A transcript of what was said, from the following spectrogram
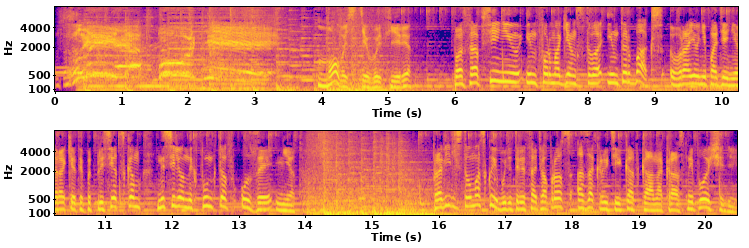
Злые будни! Новости в эфире. По сообщению информагентства Интербакс, в районе падения ракеты под Плесецком населенных пунктов уже нет. Правительство Москвы будет решать вопрос о закрытии катка на Красной площади.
